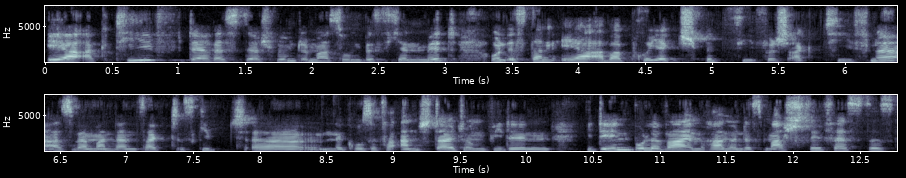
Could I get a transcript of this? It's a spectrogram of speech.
eher aktiv, der Rest, der schwimmt immer so ein bisschen mit und ist dann eher aber projektspezifisch aktiv. Ne? Also wenn man dann sagt, es gibt äh, eine große Veranstaltung wie den Ideenboulevard im Rahmen des Maschseefestes,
